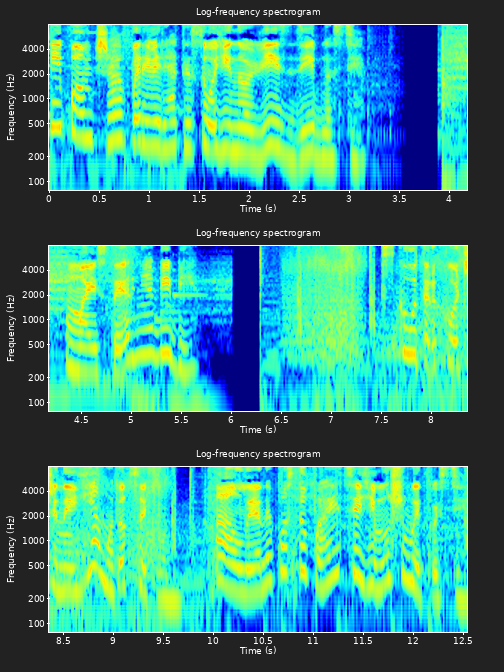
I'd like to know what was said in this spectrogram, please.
і помчав перевіряти свої нові здібності. Майстерня Бібі. Скутер, хоч і не є мотоциклом, але не поступається їм у швидкості.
